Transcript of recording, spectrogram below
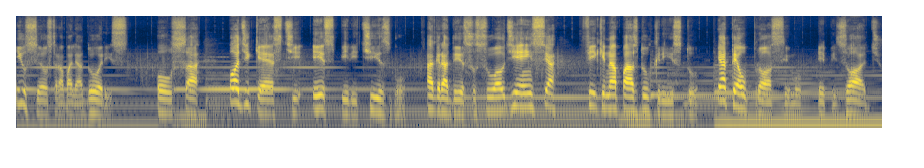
e os seus trabalhadores. Ouça podcast Espiritismo. Agradeço sua audiência, fique na paz do Cristo e até o próximo episódio.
